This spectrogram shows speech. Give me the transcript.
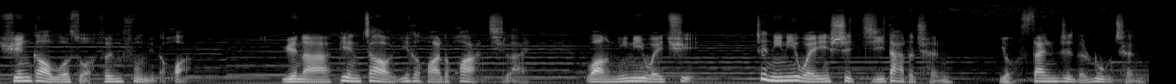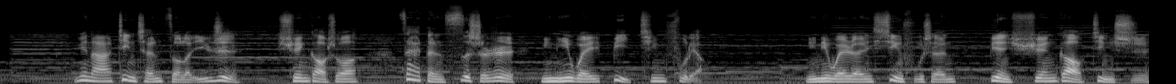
宣告我所吩咐你的话。”约拿便照耶和华的话起来，往尼尼微去。这尼尼微是极大的城，有三日的路程。约拿进城走了一日，宣告说：“再等四十日，尼尼微必倾覆了。”尼尼微人信服神，便宣告禁食，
